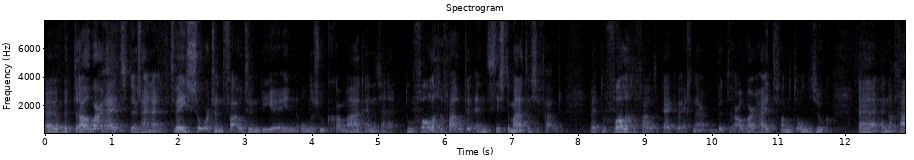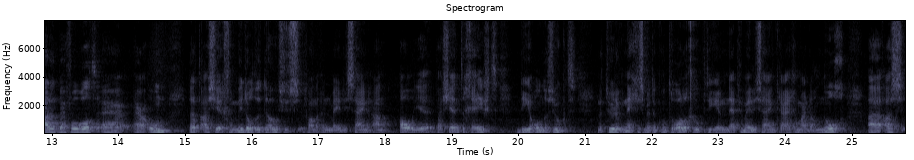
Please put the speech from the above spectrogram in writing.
Uh, betrouwbaarheid. Er zijn eigenlijk twee soorten fouten die je in onderzoek kan maken. En dat zijn eigenlijk toevallige fouten en systematische fouten. Bij toevallige fouten kijken we echt naar betrouwbaarheid van het onderzoek. Uh, en dan gaat het bijvoorbeeld er, erom dat als je gemiddelde dosis van een medicijn aan al je patiënten geeft die je onderzoekt, natuurlijk netjes met een controlegroep die een nepmedicijn krijgen, maar dan nog, uh, als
